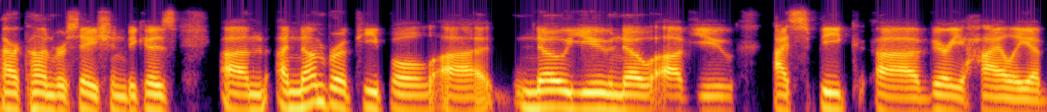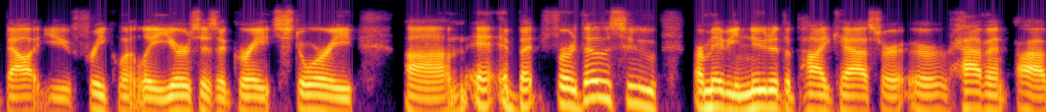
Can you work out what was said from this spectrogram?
our conversation because um, a number of people uh, know you, know of you. I speak uh, very highly about you frequently. Yours is a great story. Um, but for those who are maybe new to the podcast or, or haven't uh,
